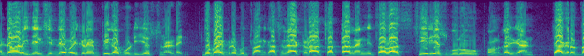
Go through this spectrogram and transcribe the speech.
అంటే వాళ్ళకి తెలిసిందేమో ఇక్కడ ఎంపీగా పోటీ చేస్తున్నాడని. దుబాయ్ ప్రభుత్వానికి. అసలే అక్కడ చట్టాలన్నీ చాలా సీరియస్ గురు. పవన్ కళ్యాణ్ జాగ్రత్త.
